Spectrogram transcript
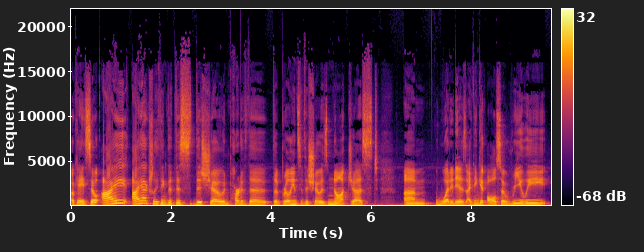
Okay, so I I actually think that this this show and part of the the brilliance of this show is not just um, what it is. I think it also really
